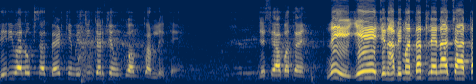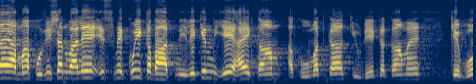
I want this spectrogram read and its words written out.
डेयरी वालों के साथ बैठ के मीटिंग करके उनको हम कर लेते हैं। जैसे आप बताएँ। नहीं ये जनाब मदद लेना चाहता है अम्मा पोजीशन वाले इसमें कोई कबात नहीं लेकिन ये है काम हकूमत का क्यूडे का काम है कि वो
